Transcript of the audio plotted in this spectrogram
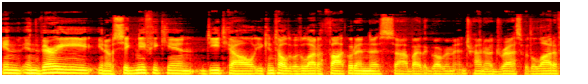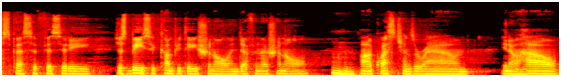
in in very you know significant detail. You can tell there was a lot of thought put in this uh, by the government in trying to address with a lot of specificity, just basic computational and definitional uh, questions around, you know, how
